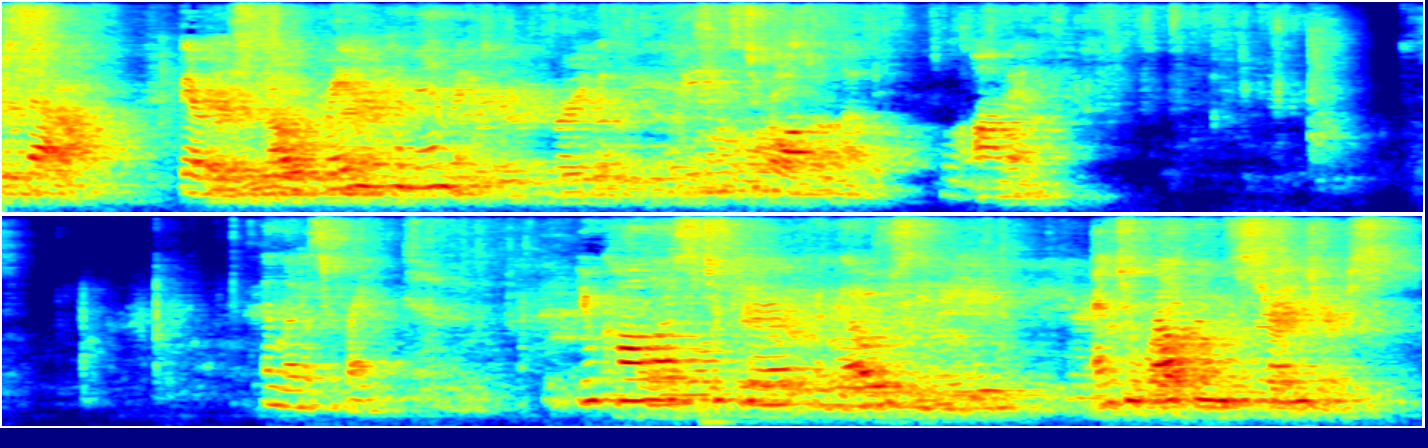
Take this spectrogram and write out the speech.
yourself. There is no greater commandment than these to follow. Amen. And let us pray. You call us to care for those in need and to welcome the strangers.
